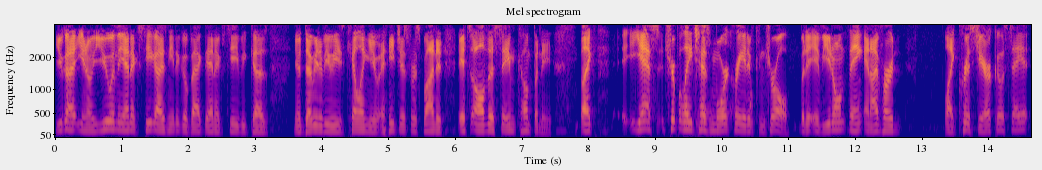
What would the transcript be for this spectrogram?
"You got, you know, you and the NXT guys need to go back to NXT because you know WWE is killing you." And he just responded, "It's all the same company." Like, yes, Triple H has more creative control, but if you don't think, and I've heard like Chris Jericho say it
